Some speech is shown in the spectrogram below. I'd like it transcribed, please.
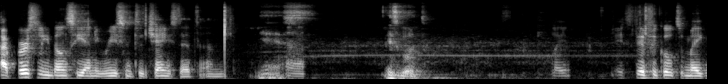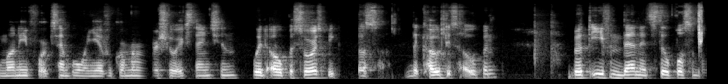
I personally don't see any reason to change that. And yes, uh, it's good. It's difficult to make money, for example, when you have a commercial extension with open source because the code is open. But even then, it's still possible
